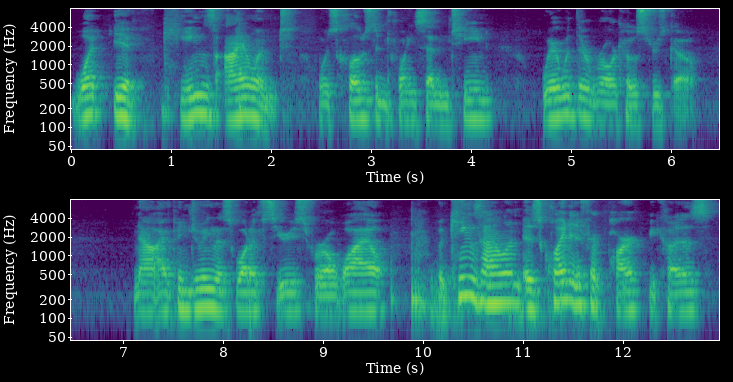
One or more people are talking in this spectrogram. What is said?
What if Kings Island was closed in 2017? Where would their roller coasters go? Now, I've been doing this What If series for a while, but Kings Island is quite a different park because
